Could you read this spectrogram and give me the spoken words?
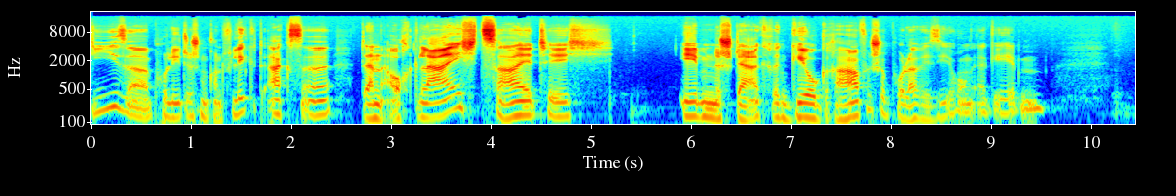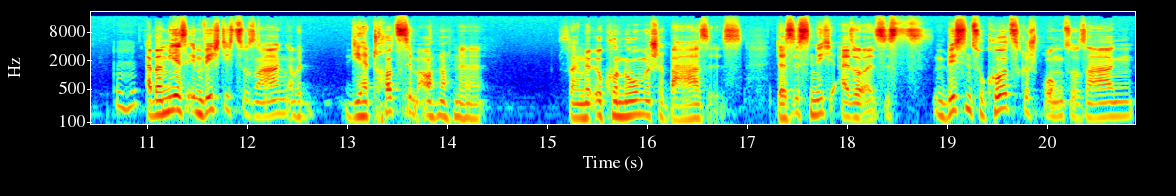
dieser politischen Konfliktachse dann auch gleichzeitig eben eine stärkere geografische Polarisierung ergeben. Mhm. Aber mir ist eben wichtig zu sagen, aber die hat trotzdem auch noch eine sagen, eine ökonomische Basis. Das ist nicht, also es ist ein bisschen zu kurz gesprungen zu sagen,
